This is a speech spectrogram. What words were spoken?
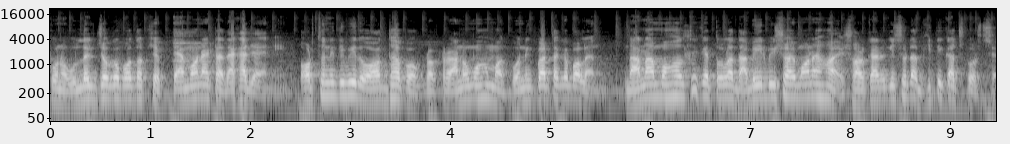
কোনো উল্লেখযোগ্য পদক্ষেপ তেমন একটা দেখা যায়নি। অর্থনীতিবিদ ও অধ্যাপক ডক্টর আনু মোহাম্মদ বণিক বার্তাকে বলেন, নানা মহল থেকে তোলা দাবির বিষয় মনে হয় সরকার কিছুটা ভীতি কাজ করছে।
